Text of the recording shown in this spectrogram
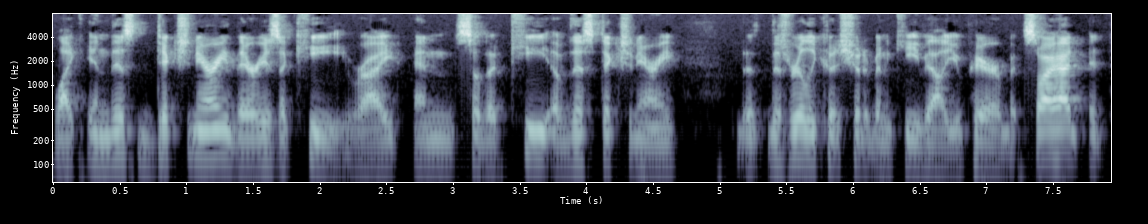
like in this dictionary there is a key, right? And so the key of this dictionary, this really could should have been a key value pair. But so I had it.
